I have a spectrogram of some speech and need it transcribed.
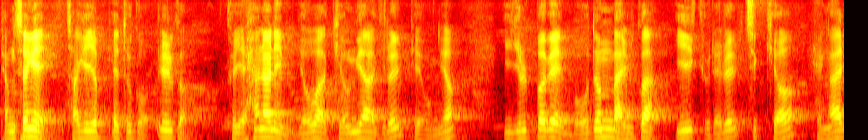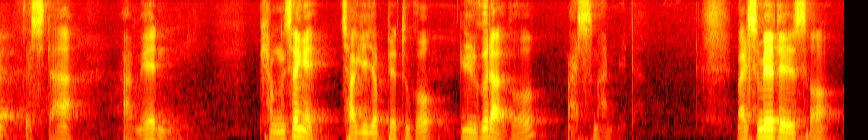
평생에 자기 옆에 두고 읽어 그의 하나님 여호와 경외하기를 배우며 이 율법의 모든 말과 이 규례를 지켜 행할 것이다. 아멘. 평생에 자기 옆에 두고 읽으라고 말씀합니다. 말씀에 대해서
